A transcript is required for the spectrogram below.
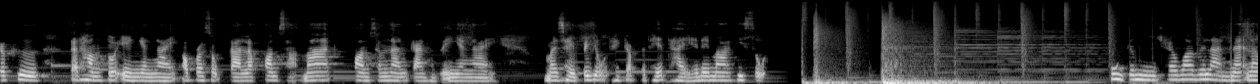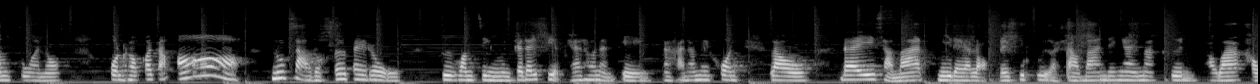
ก็คือจะทำตัวเองยังไง เอาประสบการณ์และความสามารถความชำนาญการของตัวเองยังไง มาใช้ประโยชน์ให้กับประเทศไทยให้ได้มากที่สุด คงจะมีแค่ว่าเวลาแนะนำตัวเนาะคนเขาก็จะอ้อลูกสาวดรไตรรงค์คือความจริงมันก็ได้เปรียบแค่เท่านั้นเองนะคะทำให้คนเราได้สามารถมีไดอะล็อกได้พูดคุยกับชาวบ้านได้ง่ายมากขึ้น เพราะว่าเขา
